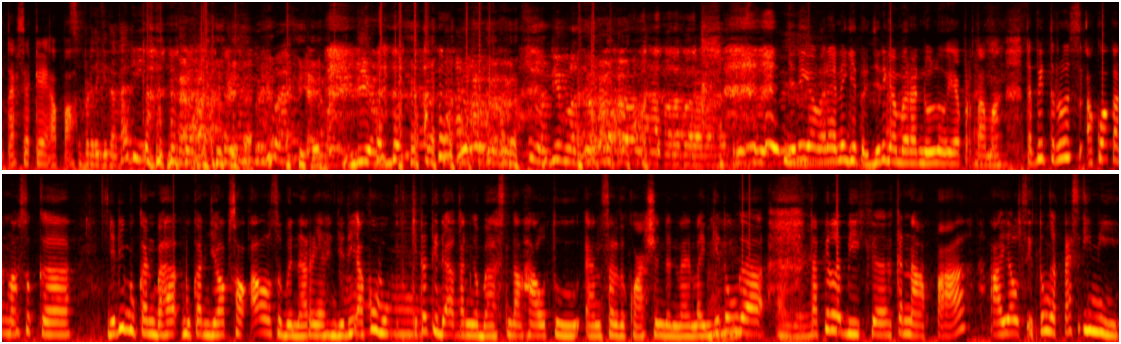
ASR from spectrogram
tesnya kayak apa. seperti kita tadi berdua Ya, makin diem. Loh, dia belum parah parah parah parah terus terus terus. Jadi gambarannya gitu. Jadi gambaran dulu ya pertama. Tapi terus aku akan masuk ke jadi bukan bah bukan jawab soal sebenarnya. Jadi aku bu- kita tidak akan ngebahas tentang how to answer the question dan lain-lain gitu enggak. Tapi lebih ke kenapa IELTS itu ngetes ini.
